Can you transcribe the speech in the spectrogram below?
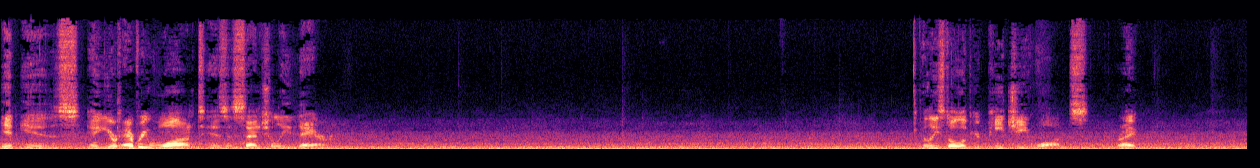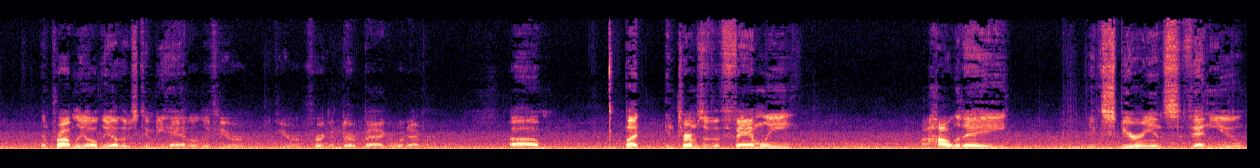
it is your every want is essentially there. At least all of your PG wants, right? And probably all the others can be handled if you're if you're a friggin' dirtbag or whatever. Um, but in terms of a family a holiday experience venue,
